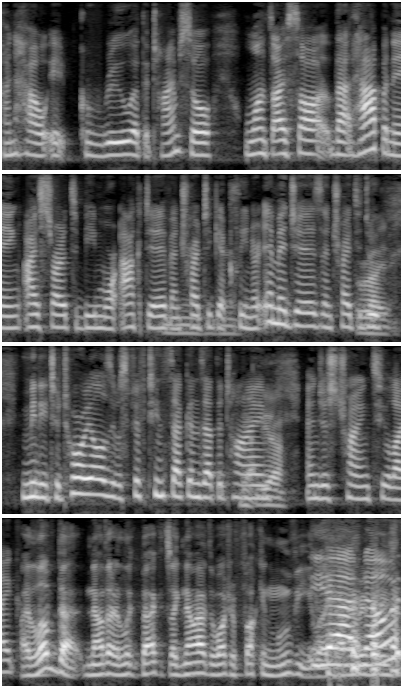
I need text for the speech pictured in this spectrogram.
kind of how it grew at the time. So once I saw that happening, I started to be more active and tried to get cleaner images and tried to Mm-hmm. Right. do mini tutorials. It was 15 seconds at the time, Yeah. and just trying to like. I love that. Now that I look back, it's like now I have to watch a fucking movie. Like, yeah, no, it's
